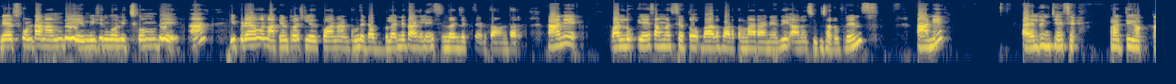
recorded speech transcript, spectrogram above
నేర్చుకుంటాను అంది మిషన్ కొనిచ్చుకుంది. ఆ? ఇప్పుడేమో నాకు ఇంట్రెస్ట్ లేదు పో అని అంటుంది డబ్బులన్నీ తగిలేసిందని అని చెప్పి తిడతా ఉంటారు. కానీ వాళ్ళు ఏ సమస్యతో బాధపడుతున్నారు అనేది ఆలోచించరు ఫ్రెండ్స్. కానీ టైలరింగ్ చేసే ప్రతి ఒక్క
